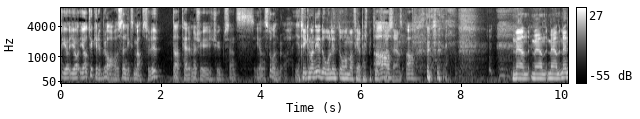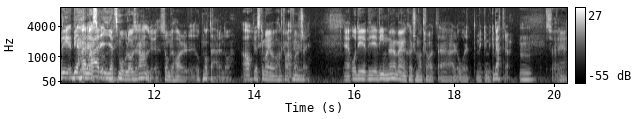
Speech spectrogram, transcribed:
jag, jag, jag, tycker det är bra och sen liksom i absoluta termer så är ju 20% enastående bra. Jättebra. Tycker man det är dåligt, då har man fel perspektiv, Ja, ja, Men, men, men, men det, det här Men är i ett småbolagsrally som vi har uppnått det här ändå. Ja. Det ska man ju ha klart för sig. Eh, Och det är, det vimlar av människor som har klarat det här året mycket, mycket bättre. mm, det Eh.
